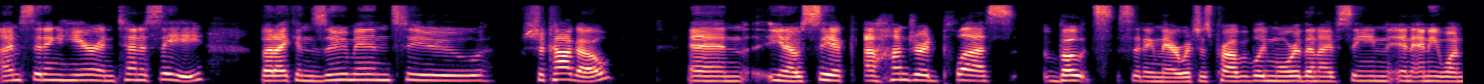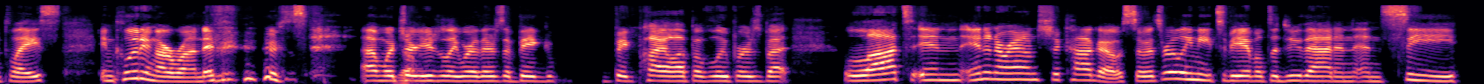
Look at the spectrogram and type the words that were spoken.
I'm sitting here in Tennessee but I can zoom into Chicago and you know see a, a hundred plus boats sitting there, which is probably more than I've seen in any one place, including our rendezvous, um, which yeah. are usually where there's a big big pile up of loopers, but lots in in and around Chicago. So it's really neat to be able to do that and and see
